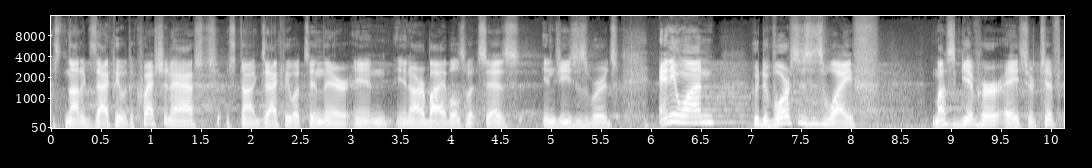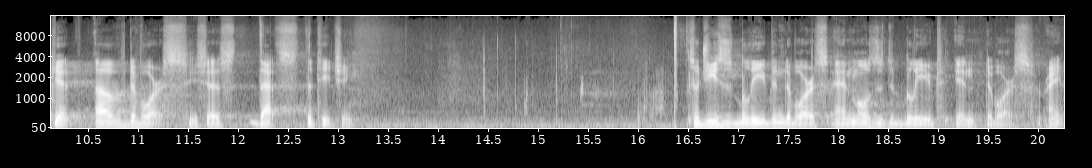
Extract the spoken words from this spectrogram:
It's not exactly what the question asked. It's not exactly what's in there in, in our Bibles, but it says in Jesus' words anyone who divorces his wife must give her a certificate of divorce. He says that's the teaching. So Jesus believed in divorce, and Moses believed in divorce, right?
